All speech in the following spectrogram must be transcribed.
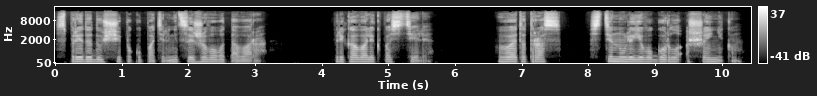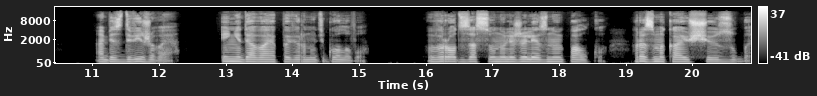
с предыдущей покупательницей живого товара. Приковали к постели. В этот раз стянули его горло ошейником, обездвиживая и не давая повернуть голову. В рот засунули железную палку, размыкающую зубы.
